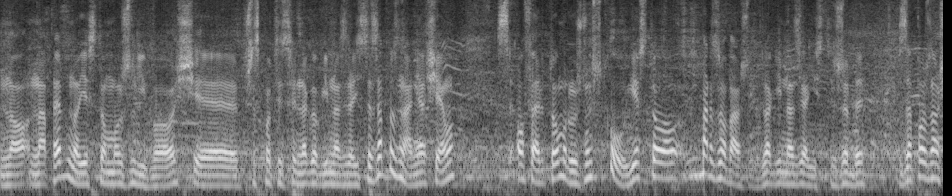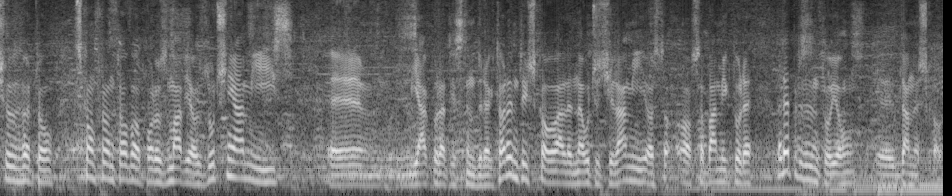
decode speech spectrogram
No, na pewno jest to możliwość e, przez potencjalnego gimnazjalistę zapoznania się z ofertą różnych szkół. Jest to bardzo ważne dla gimnazjalisty, żeby zapoznał się z ofertą, skonfrontował, porozmawiał z uczniami i z, ja akurat jestem dyrektorem tej szkoły, ale nauczycielami oso- osobami, które reprezentują e, dane szkoły.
